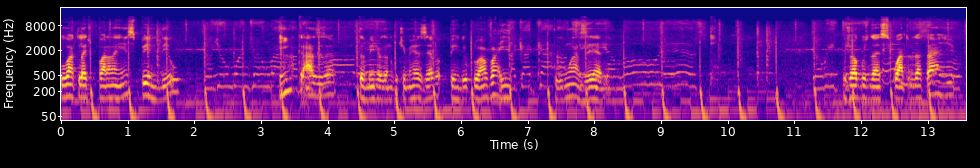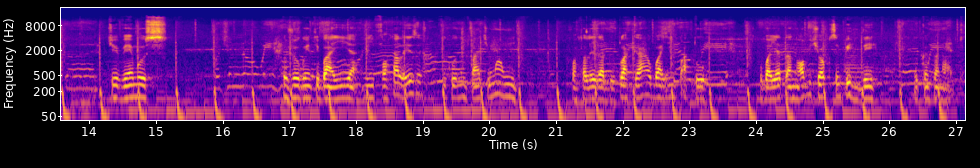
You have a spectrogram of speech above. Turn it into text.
O Atlético Paranaense perdeu em casa, também jogando com o time reserva, perdeu para o Havaí por 1 a 0. Jogos das 4 da tarde tivemos o jogo entre Bahia e Fortaleza, ficou no empate 1 a 1. Fortaleza abriu o placar, o Bahia empatou. O Bahia está 9 jogos sem perder no campeonato.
